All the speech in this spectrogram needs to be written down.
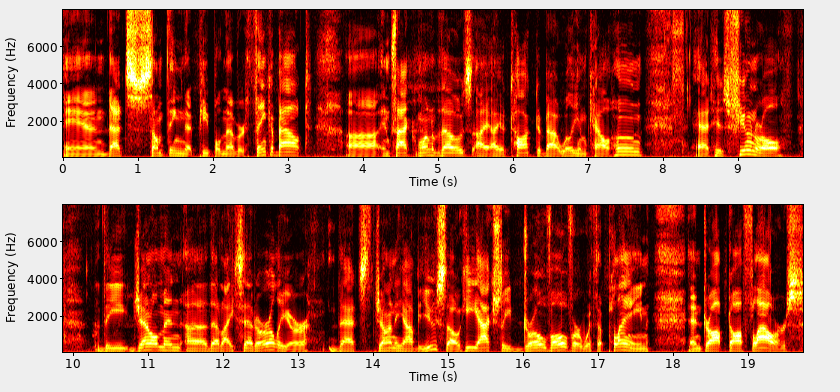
And that's something that people never think about. Uh, in fact, one of those, I, I had talked about William Calhoun at his funeral the gentleman uh, that I said earlier, that's Johnny Abiuso, he actually drove over with a plane and dropped off flowers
